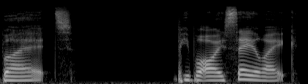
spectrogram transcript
but people always say like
